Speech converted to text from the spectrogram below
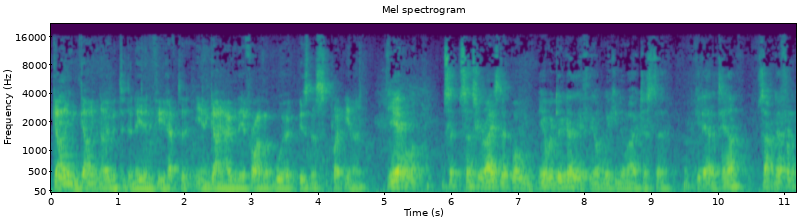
going going over to Dunedin if you have to you know going over there for either work, business, you know? Yeah, well, since, since you raised it, well, yeah, we do go there for the odd weekend away just to get out of town, something different.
